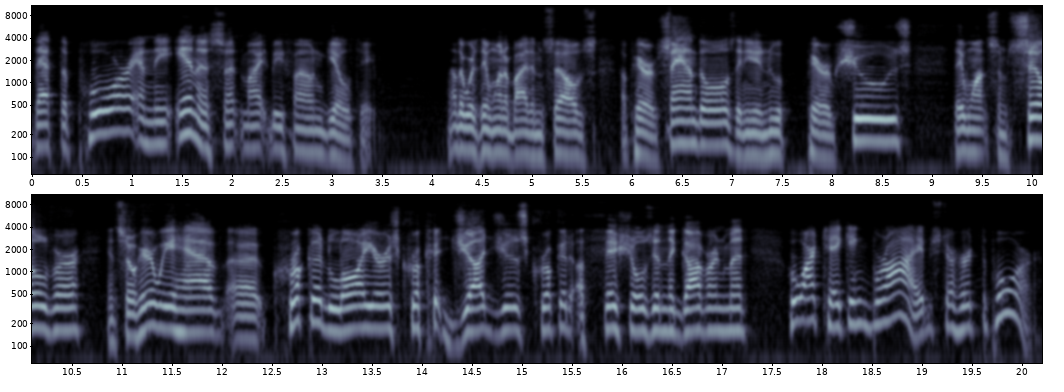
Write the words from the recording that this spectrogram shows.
that the poor and the innocent might be found guilty. In other words, they want to buy themselves a pair of sandals, they need a new pair of shoes, they want some silver. And so here we have uh, crooked lawyers, crooked judges, crooked officials in the government who are taking bribes to hurt the poor.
